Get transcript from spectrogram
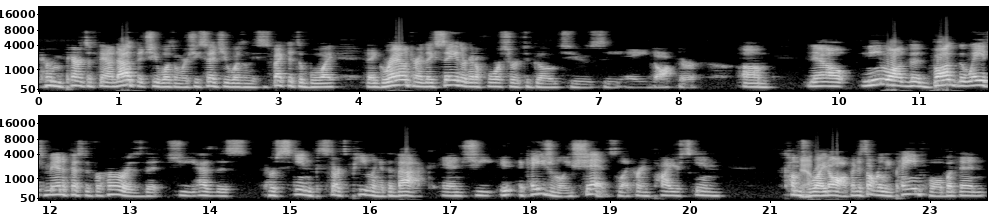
her parents have found out that she wasn't where she said she was, and they suspect it's a boy. They ground her, and they say they're going to force her to go to see a doctor. Um, now, meanwhile, the bug, the way it's manifested for her is that she has this, her skin starts peeling at the back, and she occasionally sheds, like her entire skin comes Yeah. right off, and it's not really painful, but then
